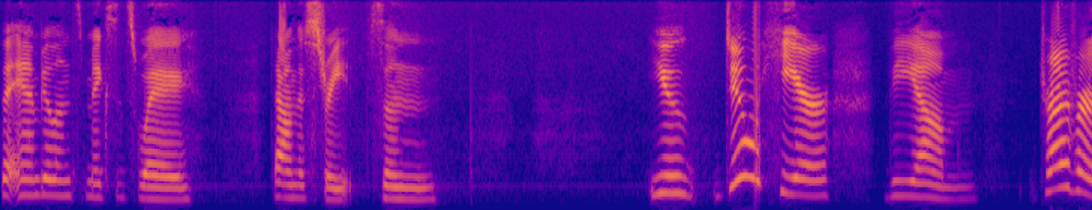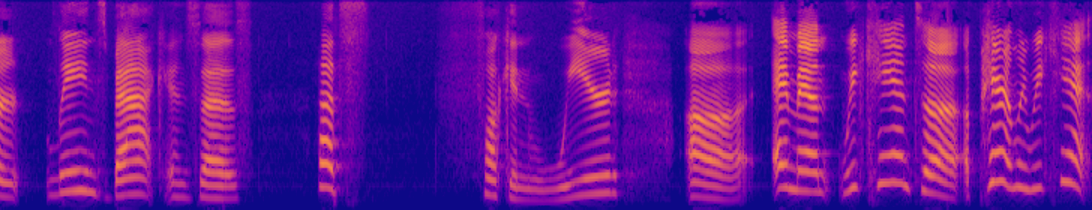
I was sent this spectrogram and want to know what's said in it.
The ambulance makes its way down the streets, and you do hear the um, driver leans back and says, "That's fucking weird." Uh, hey man, we can't. Uh, apparently, we can't.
